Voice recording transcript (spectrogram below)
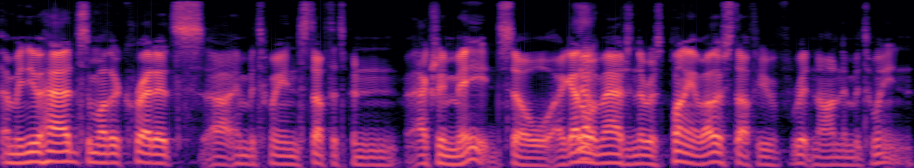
I mean, you had some other credits uh, in between stuff that's been actually made. So I got to yeah. imagine there was plenty of other stuff you've written on in between.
